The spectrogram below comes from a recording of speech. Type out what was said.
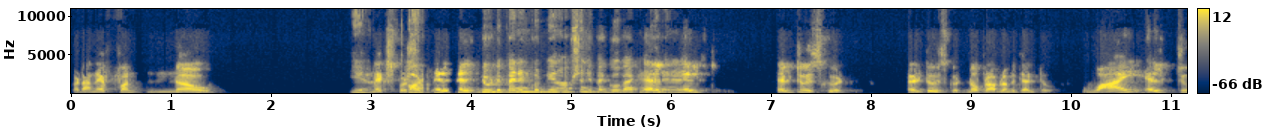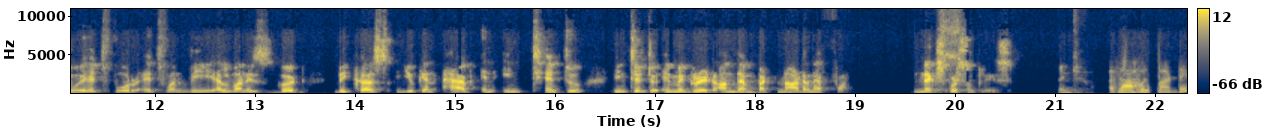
But on F1, no. Yeah. Next person. L, L2 dependent could be an option if I go back and L, get an L, L2 is good. L2 is good. No problem with L2. Why L2, H4, H1B, L1 is good? Because you can have an intent to intent to immigrate on them, but not an F1. Next person, please. Thank you. Rahul Pandey?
